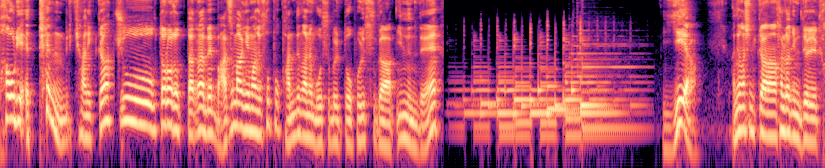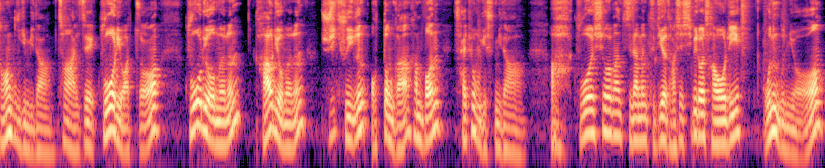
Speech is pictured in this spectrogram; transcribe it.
파울이 에템 이렇게 하니까 쭉 떨어졌다가 맨 마지막에만 소폭 반등하는 모습을 또 볼 수가 있는데 예! Yeah. 안녕하십니까 할러님들 강황국입니다. 자 이제 9월이 왔죠. 9월이 오면은 가을이 오면은 주식 수익은 어떤가 한번 살펴보겠습니다. 아 9월 10월만 지나면 드디어 다시 11월 4월이 오는군요.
